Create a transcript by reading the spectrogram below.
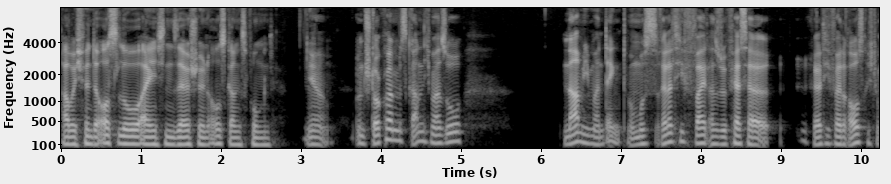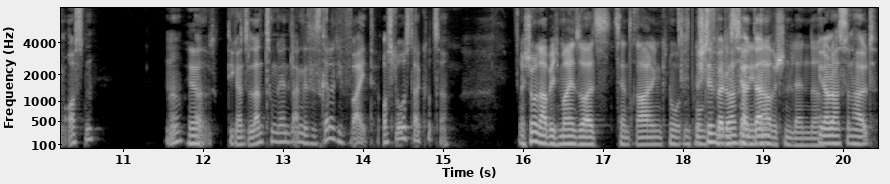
Aber ich finde Oslo eigentlich einen sehr schönen Ausgangspunkt. Ja. Und Stockholm ist gar nicht mal so nah, wie man denkt. Man muss relativ weit, also du fährst ja relativ weit raus Richtung Osten. Ne? Ja. Also die ganze Landzunge entlang, das ist relativ weit. Oslo ist da kürzer. Schon, aber ich meine so als zentralen Knotenpunkt Stimmt, für weil du die hast halt dann- skandinavischen Länder. Genau, du hast dann halt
